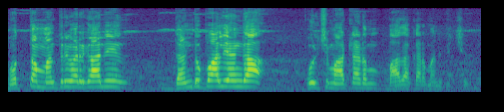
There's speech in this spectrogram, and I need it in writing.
మొత్తం మంత్రివర్గాన్ని దండుపాల్యంగా పోల్చి మాట్లాడడం బాధాకరం అనిపించింది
